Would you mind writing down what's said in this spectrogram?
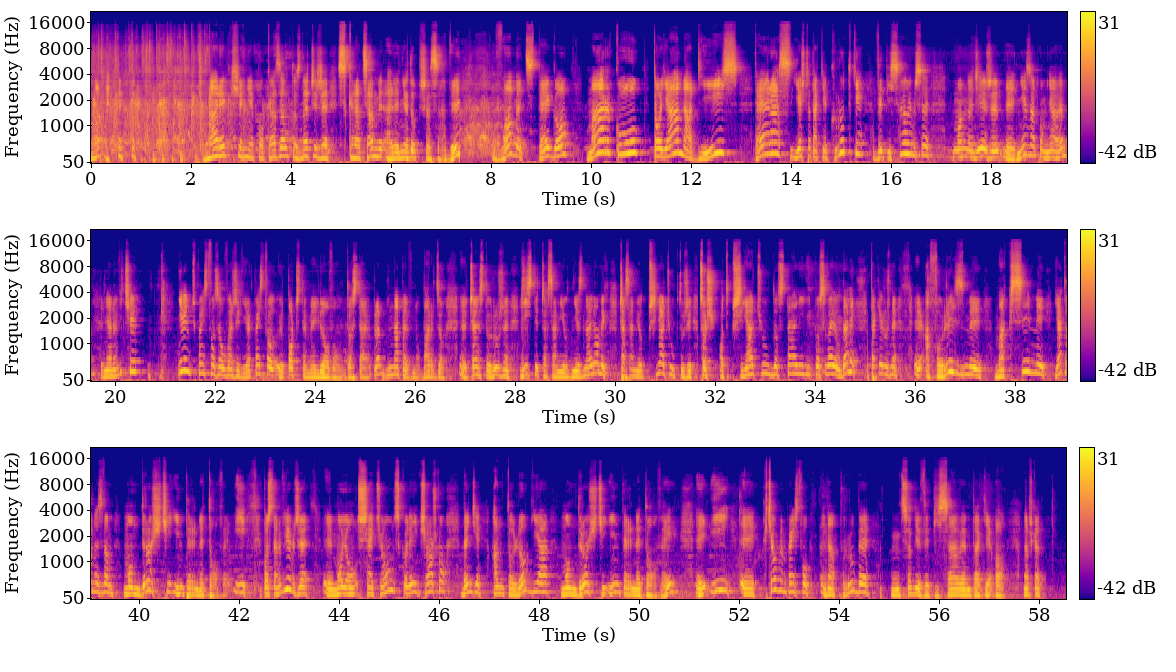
Ma... Marek się nie pokazał, to znaczy, że skracamy, ale nie do przesady. Wobec tego, Marku, to ja na bis. Teraz jeszcze takie krótkie wypisałem sobie, mam nadzieję, że e, nie zapomniałem, mianowicie nie wiem, czy Państwo zauważyli, jak Państwo y, pocztę mailową dostają, na pewno bardzo y, często różne listy, czasami od nieznajomych, czasami od przyjaciół, którzy coś od przyjaciół dostali i posyłają dalej. Takie różne y, aforyzmy, maksymy, ja to nazywam mądrości internetowe. I postanowiłem, że moją trzecią z kolei książką będzie antologia mądrości internetowej i e, chciałbym Państwu na próbę mm, sobie wypisałem takie o, na przykład,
